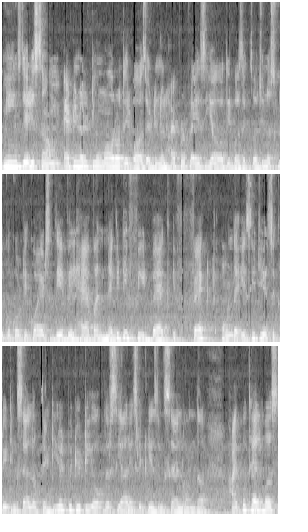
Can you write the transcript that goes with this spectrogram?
means there is some adrenal tumor or there was adrenal hyperplasia or there was exogenous glucocorticoids. They will have a negative feedback effect on the ACTH secreting cell of the anterior pituitary of the CRH releasing cell on the hypothalamus.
